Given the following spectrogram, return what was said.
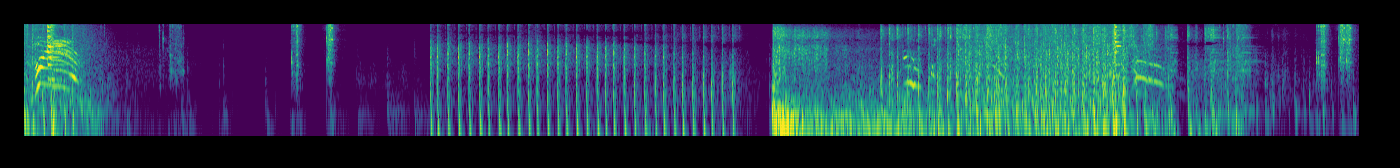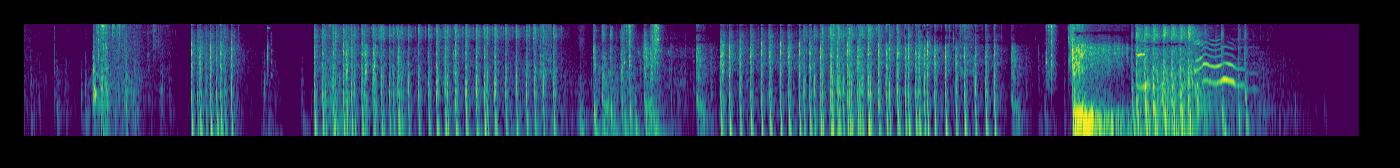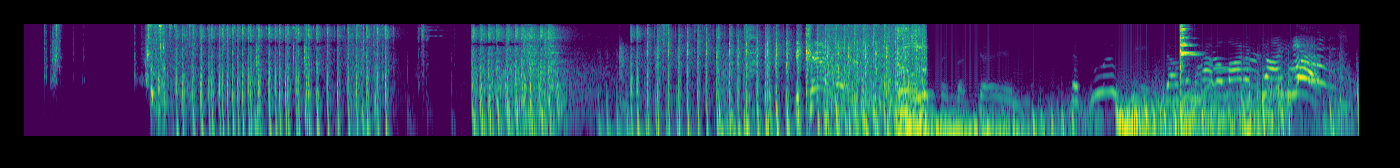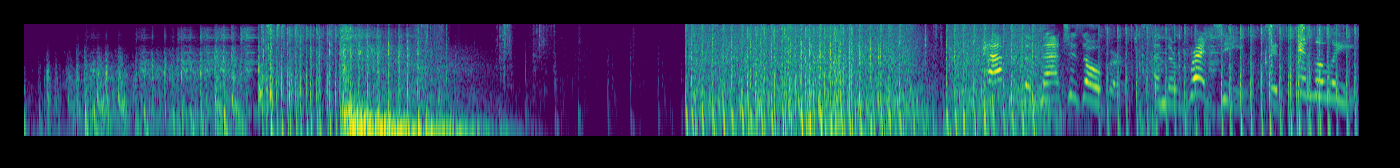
Clear! Be careful. You're losing the game. The blue team doesn't have a lot of time left. Half of the match is over, and the red team is in the lead.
